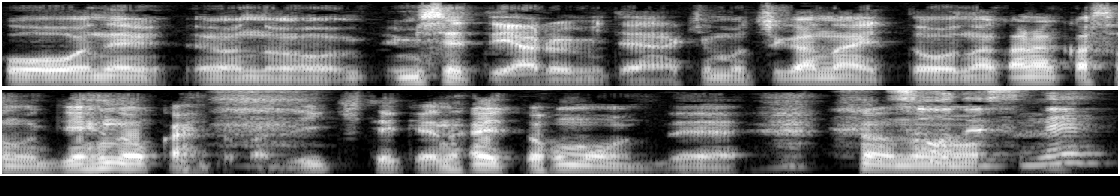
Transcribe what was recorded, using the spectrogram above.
こうね、あの、見せてやるみたいな気持ちがないと、なかなかその芸能界とかで生きていけないと思うんで、あの、そうですね。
